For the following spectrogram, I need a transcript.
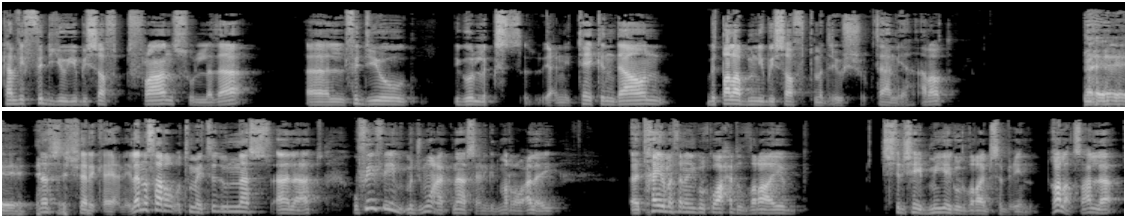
كان في فيديو Ubisoft France ولا ذا آه، الفيديو يقول لك يعني taken down بطلب من Ubisoft مدري وش ثانية عرفت؟ إيه. نفس الشركة يعني. لأنه صار automated والناس آلات. وفي في مجموعة ناس يعني قد مروا علي. أه، تخيل مثلا يقول لك واحد الضرائب تشتري شيء ب 100 يقول لك ضرائب 70 غلط صح؟ لا.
